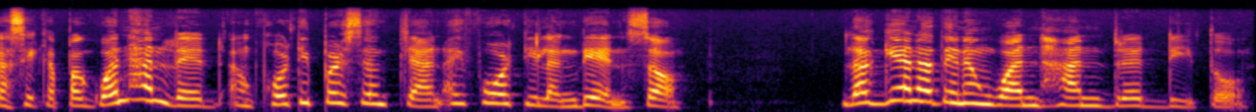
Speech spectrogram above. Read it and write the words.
Kasi kapag 100, ang 40% dyan ay 40 lang din. So, lagyan natin ng 100 dito.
